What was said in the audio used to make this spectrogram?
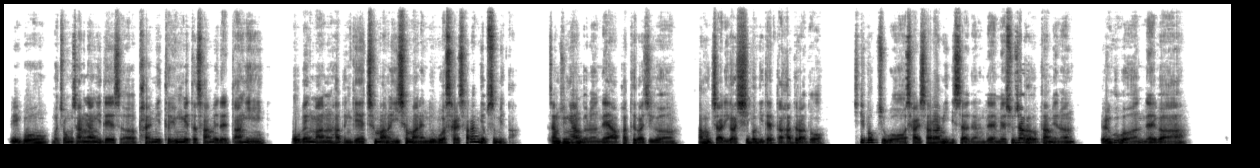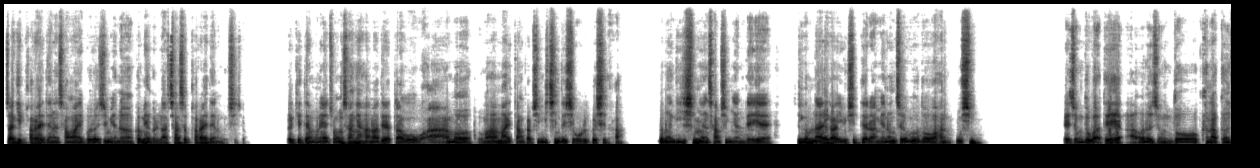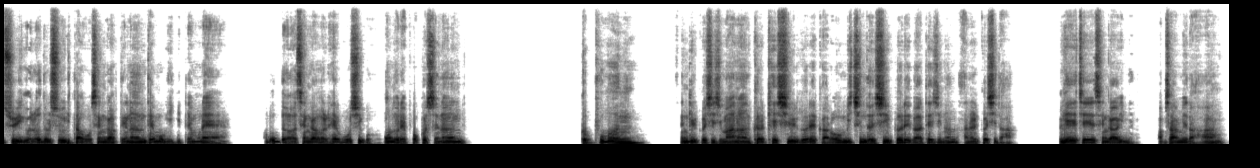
그리고 뭐 종상향이 돼서 8m, 6m, 4m의 땅이 500만원 하던 게 1000만원, 2000만원 누구가 살 사람이 없습니다. 가장 중요한 거는 내 아파트가 지금 3억짜리가 10억이 됐다 하더라도 10억 주고 살 사람이 있어야 되는데 매수자가 없다면 은 결국은 내가 갑자기 팔아야 되는 상황이 벌어지면 은 금액을 낮춰서 팔아야 되는 것이죠. 그렇기 때문에 종상향 하나 되었다고 와 뭐 어마어마하게 땅값이 미친 듯이 오를 것이다. 그는 20년 30년대에 지금 나이가 60대라면 은 적어도 한 90대 정도가 돼야 어느 정도 크나큰 수익을 얻을 수 있다고 생각되는 대목이기 때문에 한 번 더 생각을 해 보시고 오늘의 포커스는 거품은 생길 것이지만 은 그렇게 실거래가로 미친 듯이 거래가 되지는 않을 것이다. 그게 제 생각입니다. 감사합니다.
